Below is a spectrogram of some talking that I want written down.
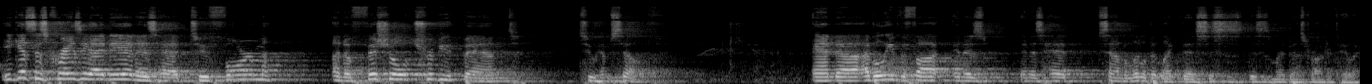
he gets this crazy idea in his head to form an official tribute band to himself. And uh, I believe the thought in his in his head sounded a little bit like this. This is this is my best Roger Taylor.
